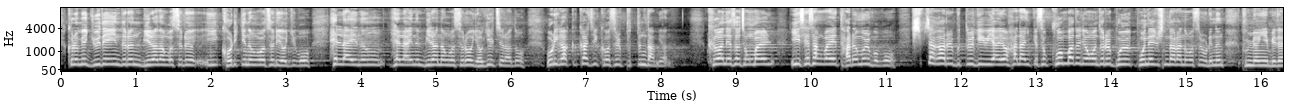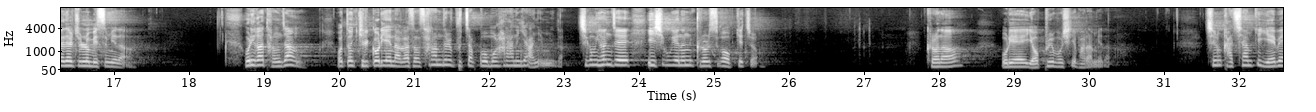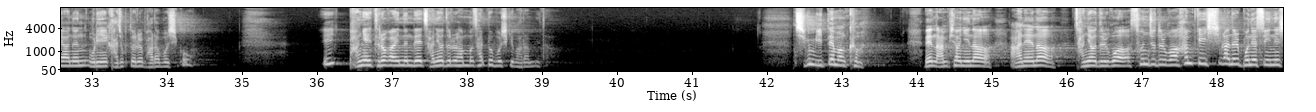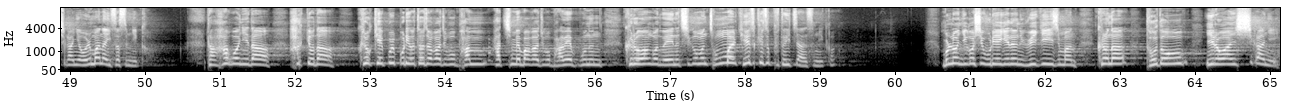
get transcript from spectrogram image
그러면 유대인들은 미련한 것으로 이 거리끼는 것으로 여기고 헬라인은 헬라인은 미련한 것으로 여길지라도 우리가 끝까지 그것을 붙든다면 그 안에서 정말 이 세상과의 다름을 보고 십자가를 붙들기 위하여 하나님께서 구원받을 영혼들을 보내주신다라는 것을 우리는 분명히 믿어야 될 줄로 믿습니다. 우리가 당장 어떤 길거리에 나가서 사람들을 붙잡고 뭘 하라는 게 아닙니다. 지금 현재 이 시국에는 그럴 수가 없겠죠. 그러나 우리의 옆을 보시기 바랍니다. 지금 같이 함께 예배하는 우리의 가족들을 바라보시고 이 방에 들어가 있는데 자녀들을 한번 살펴보시기 바랍니다. 지금 이때만큼 내 남편이나 아내나 자녀들과 손주들과 함께 시간을 보낼 수 있는 시간이 얼마나 있었습니까? 다 학원이다, 학교다, 그렇게 뿔뿔이 흩어져 가지고 밤 아침에 봐 가지고 밤에 보는 그러한 것 외에는 지금은 정말 계속해서 붙어 있지 않습니까? 물론 이것이 우리에게는 위기이지만 그러나 더더욱 이러한 시간이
